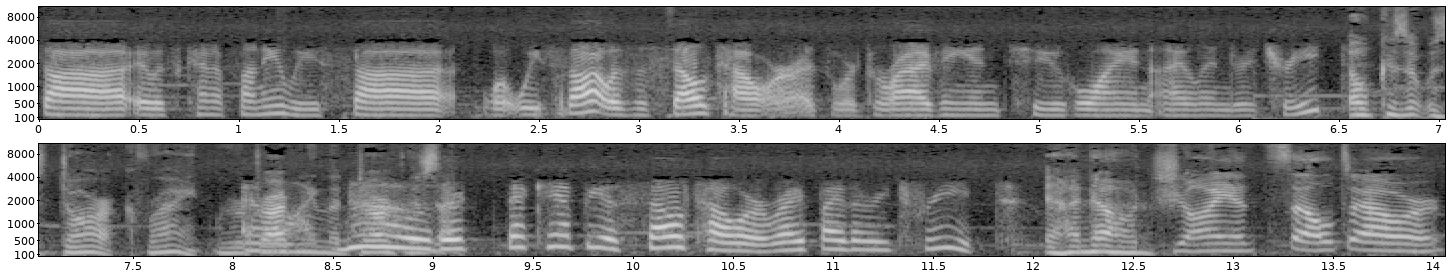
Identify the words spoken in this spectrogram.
saw. It was kind of funny. We saw what we thought was a cell tower as we're driving into Hawaiian Island Retreat. Oh, because it was dark, right? We were And driving I'm in the no, dark. There, that- that can't be a cell tower right by the retreat. I know, giant cell tower.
